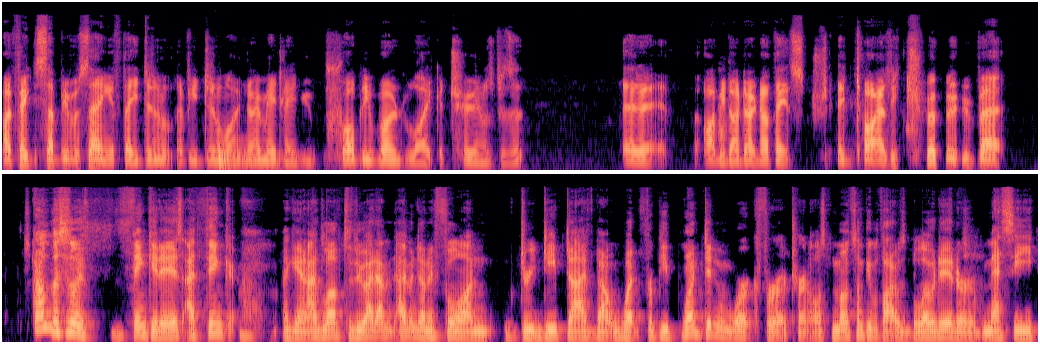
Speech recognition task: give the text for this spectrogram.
I think some people are saying if they didn't, if you didn't like Nomadland, you probably won't like Eternals because it. Uh, I mean, I don't know if that's entirely true, but I don't necessarily think it is. I think, again, I'd love to do. I haven't, I haven't done a full on deep dive about what for people what didn't work for Eternals. Most some people thought it was bloated or messy,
